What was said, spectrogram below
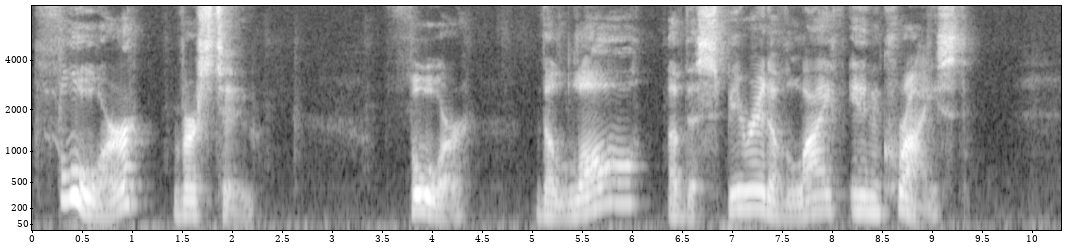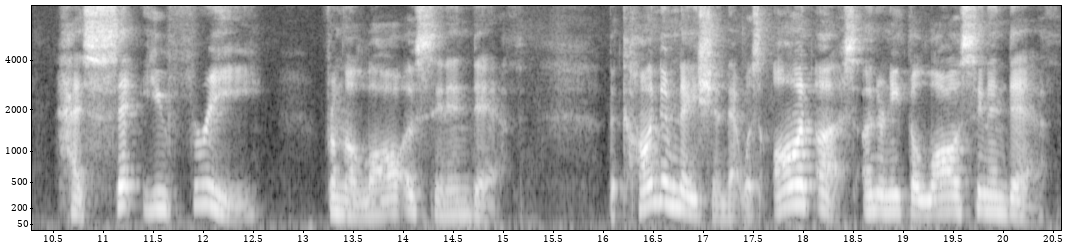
For, verse 2, for the law of the Spirit of life in Christ has set you free from the law of sin and death. The condemnation that was on us underneath the law of sin and death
